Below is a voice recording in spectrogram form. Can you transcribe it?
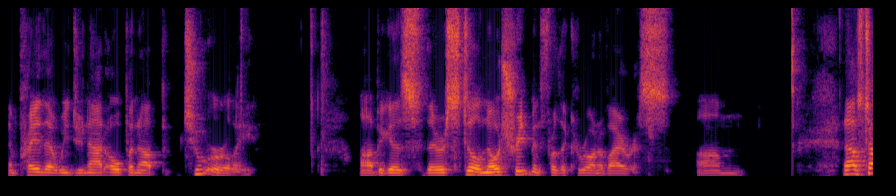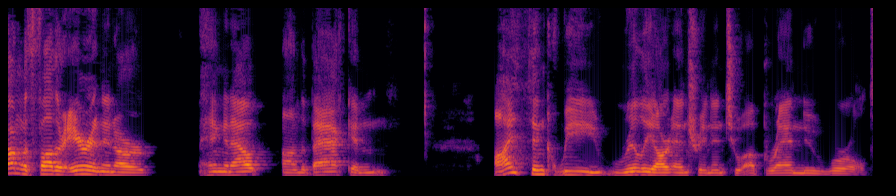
and pray that we do not open up too early uh, because there is still no treatment for the coronavirus. Um, and I was talking with Father Aaron in our hanging out on the back, and I think we really are entering into a brand new world.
